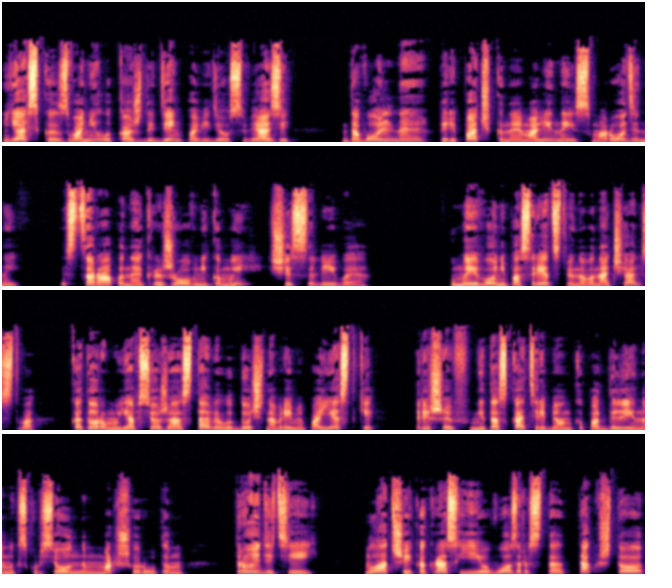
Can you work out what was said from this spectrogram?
Яська звонила каждый день по видеосвязи, довольная, перепачканная малиной и смородиной, исцарапанная крыжовником и счастливая. У моего непосредственного начальства, которому я все же оставила дочь на время поездки, решив не таскать ребенка под длинным экскурсионным маршрутом, трое детей, младший как раз ее возраста, так что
